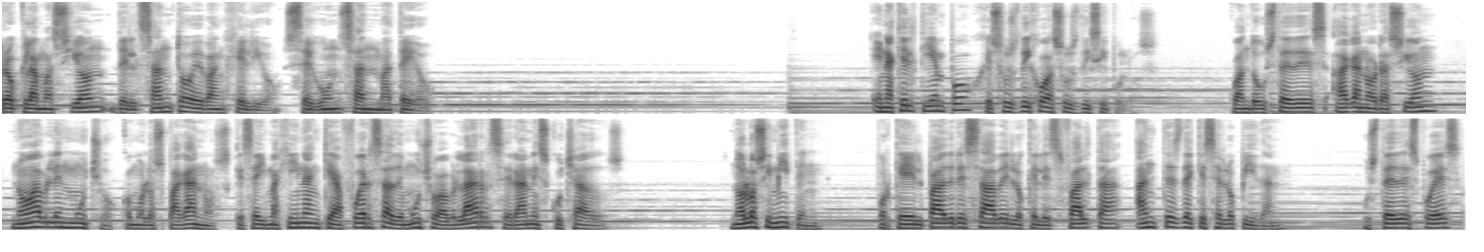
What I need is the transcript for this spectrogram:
Proclamación del Santo Evangelio según San Mateo. En aquel tiempo Jesús dijo a sus discípulos, Cuando ustedes hagan oración, no hablen mucho como los paganos que se imaginan que a fuerza de mucho hablar serán escuchados. No los imiten, porque el Padre sabe lo que les falta antes de que se lo pidan. Ustedes pues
